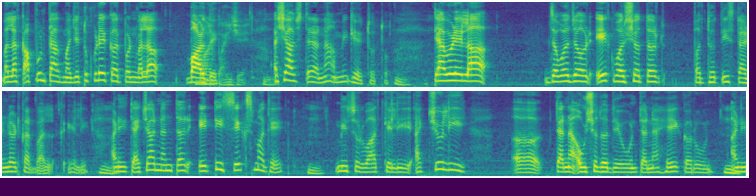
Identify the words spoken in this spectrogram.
मला कापून टाक माझे तुकडे कर पण मला बाळ दे. पाहिजे. अशा स्त्रियांना आम्ही घेत होतो. त्यावेळेला जवळजवळ एक वर्ष तर पद्धती स्टँडर्ड करायला गेली. आणि त्याच्यानंतर एटी सिक्समध्ये मी सुरुवात केली. ॲक्च्युली त्यांना औषधं देऊन त्यांना हे करून आणि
